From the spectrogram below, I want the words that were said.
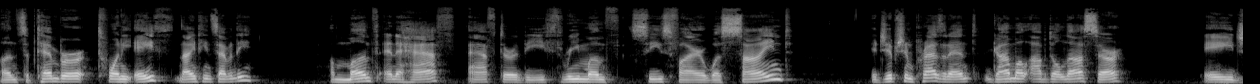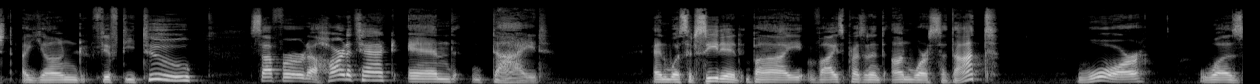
On September 28th, 1970, a month and a half after the three month ceasefire was signed, Egyptian President Gamal Abdel Nasser, aged a young 52, suffered a heart attack and died and was succeeded by Vice President Anwar Sadat. War was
